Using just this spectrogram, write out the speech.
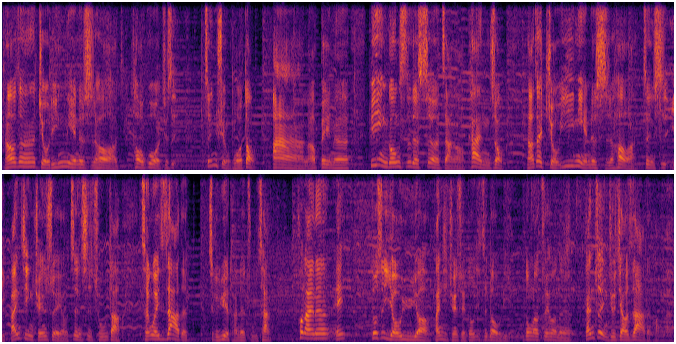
然后呢，九零年的时候啊，透过就是甄选活动啊，然后被呢冰影公司的社长哦看中。然后在九一年的时候啊，正式以坂井泉水哦正式出道，成为 ZA 的这个乐团的主唱。后来呢，哎，都是由于哦坂井泉水都一直露脸，弄到最后呢，干脆你就叫 ZARD 好了。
